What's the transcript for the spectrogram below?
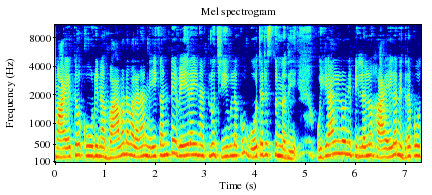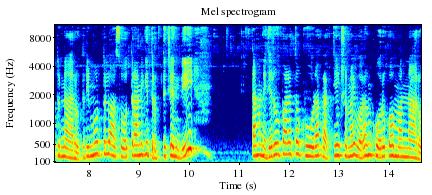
మాయతో కూడిన భావన వలన నీకంటే వేరైనట్లు జీవులకు గోచరిస్తున్నది. ఉయ్యాలలోని పిల్లలు హాయిగా నిద్రపోతున్నారు. త్రిమూర్తులు ఆ సూత్రానికి తృప్తి చెంది తమ నిజ రూపాలతో కూడా ప్రత్యక్షమై వరం కోరుకోమన్నారు.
